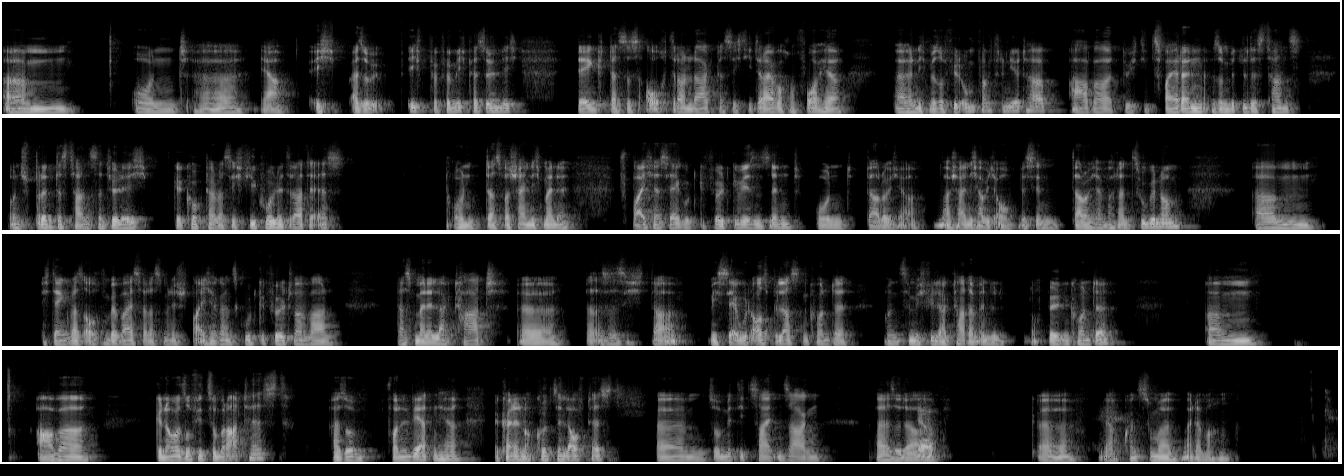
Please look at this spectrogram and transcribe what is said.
Ähm, und äh, ja, ich, also ich für, für mich persönlich denke, dass es auch daran lag, dass ich die drei Wochen vorher äh, nicht mehr so viel Umfang trainiert habe, aber durch die zwei Rennen, also Mitteldistanz und Sprintdistanz natürlich geguckt habe, dass ich viel Kohlenhydrate esse und dass wahrscheinlich meine Speicher sehr gut gefüllt gewesen sind und dadurch, ja, wahrscheinlich habe ich auch ein bisschen dadurch einfach dann zugenommen. Ähm, ich denke, was auch ein Beweis war, dass meine Speicher ganz gut gefüllt waren, waren, dass meine Laktat, äh, also dass ich da mich sehr gut ausbelasten konnte und ziemlich viel Laktat am Ende noch bilden konnte. Ähm, aber genau so viel zum Radtest. Also von den Werten her. Wir können ja noch kurz den Lauftest ähm, so mit die Zeiten sagen. Also da ja. Äh, ja, kannst du mal weitermachen.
